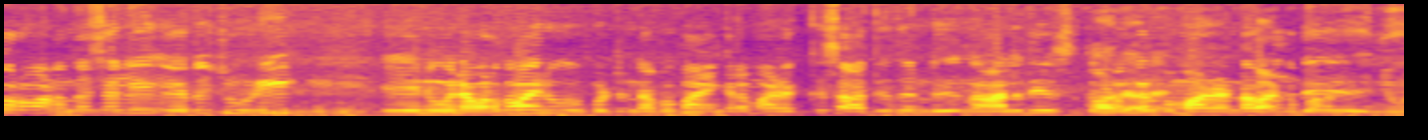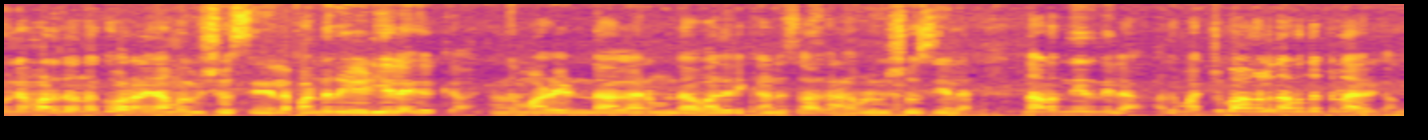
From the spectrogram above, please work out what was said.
കുറവാണ്. എന്താ വെച്ചാൽ ഏത് ചുഴി ന്യൂനമർദ്ദമായി രൂപപ്പെട്ടിട്ടുണ്ട്. അപ്പൊ ഭയങ്കര മഴക്ക് സാധ്യത ഉണ്ട് നാല് ദിവസത്തോളം ചിലപ്പോൾ മഴ ഉണ്ടാവും പണ്ട് ന്യൂനമർദ്ദം എന്നൊക്കെ പറഞ്ഞാൽ നമ്മൾ വിശ്വസിക്കുന്നില്ല. പണ്ട് റേഡിയോയിലെ കേൾക്കുക ഇന്ന് മഴ ഉണ്ടാകാനും ഉണ്ടാവാതിരിക്കാനും സാധ്യത. നമ്മൾ വിശ്വസിക്കുന്നില്ല. നടന്നിരുന്നില്ല. അത് മറ്റു ഭാഗങ്ങളിൽ നടന്നിട്ടുണ്ടായിരിക്കാം.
